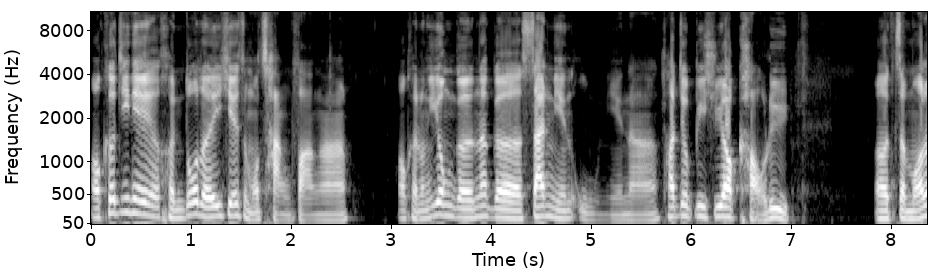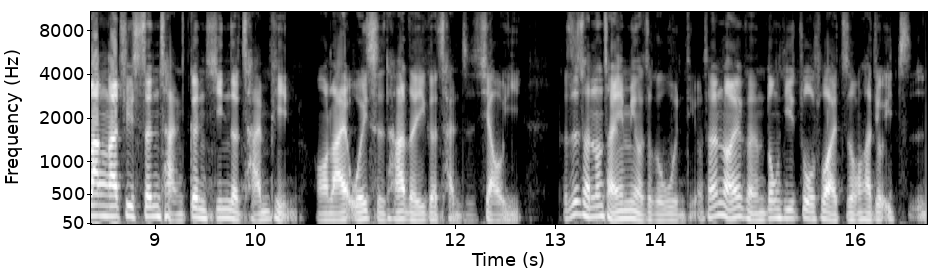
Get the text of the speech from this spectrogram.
哦，科技业很多的一些什么厂房啊。哦，可能用个那个三年五年啊，他就必须要考虑，呃，怎么让他去生产更新的产品哦，来维持它的一个产值效益。可是传统产业没有这个问题，传统产业可能东西做出来之后，它就一直，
